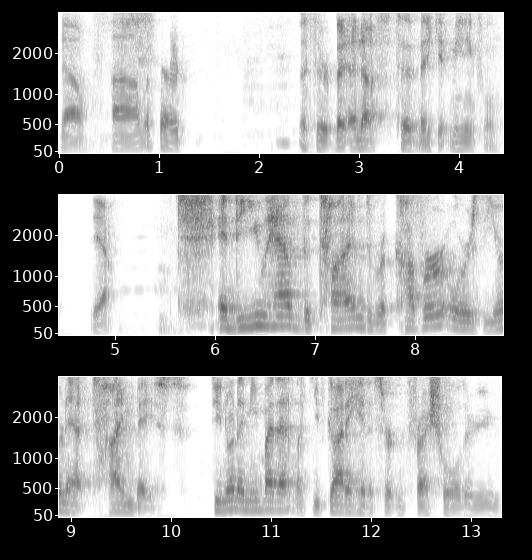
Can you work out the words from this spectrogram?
no. Um, a third. a third, but enough to make it meaningful. Yeah. And do you have the time to recover, or is the earnout time based? Do you know what I mean by that? Like you've got to hit a certain threshold, or you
